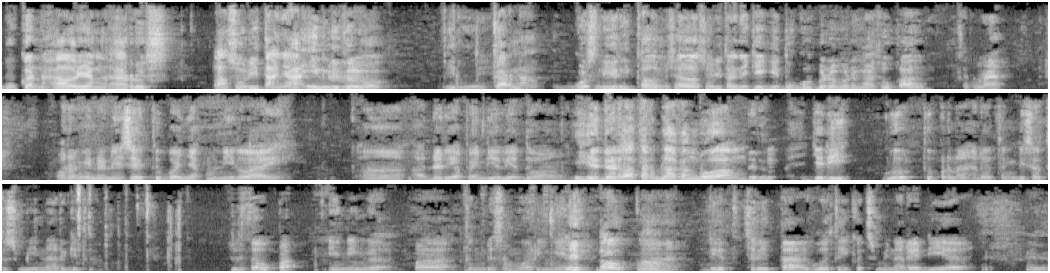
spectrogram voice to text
bukan hal yang harus langsung ditanyain gitu Hmm. loh It- Iya. karena gue sendiri kalau misalnya langsung ditanya kayak gitu gue bener-bener nggak suka Iya, karena orang Indonesia itu banyak menilai eh, dari apa yang dia lihat doang. Iya dari latar belakang doang. Dari- jadi gue tuh pernah datang di satu seminar gitu. Lu tahu Pak ini nggak Pak Tunggu Samuarinya? Eh tahu. Nah, dia tuh cerita, gue tuh ikut seminarnya dia. Iya.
